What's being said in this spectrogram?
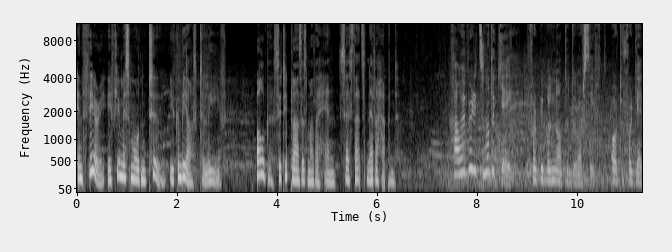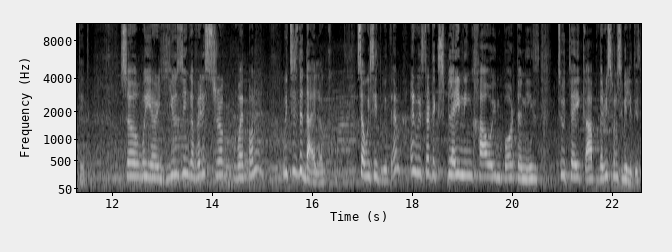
In theory, if you miss more than two, you can be asked to leave. Olga, City Plaza's mother hen, says that's never happened. However, it's not okay for people not to do our shift or to forget it. So we are using a very strong weapon, which is the dialogue. So we sit with them and we start explaining how important it is to take up the responsibilities.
